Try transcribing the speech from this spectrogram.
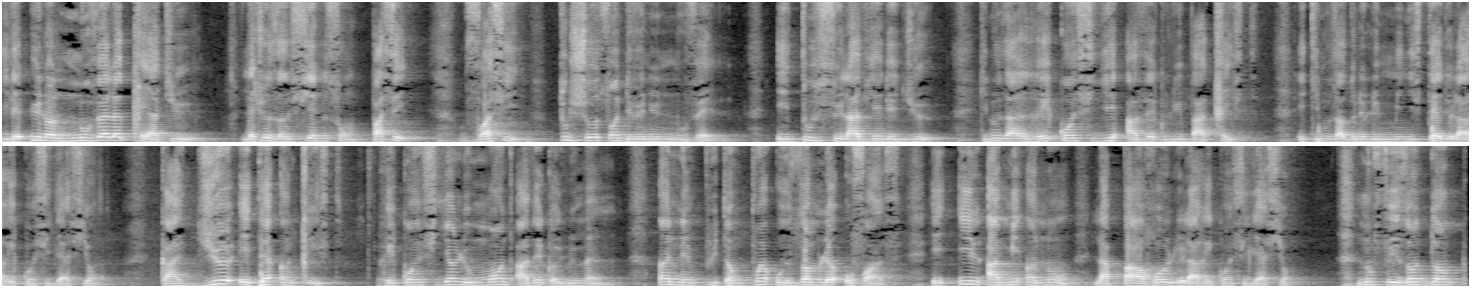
il est une nouvelle créature. Les choses anciennes sont passées. Voici, toutes choses sont devenues nouvelles. Et tout cela vient de Dieu, qui nous a réconciliés avec lui par Christ et qui nous a donné le ministère de la réconciliation. Car Dieu était en Christ, réconciliant le monde avec lui-même, en n'imputant point aux hommes leurs offenses. Et il a mis en nous la parole de la réconciliation. Nous faisons donc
